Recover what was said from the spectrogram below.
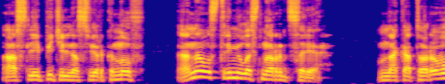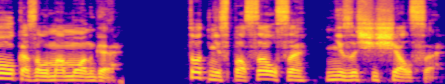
Ослепительно сверкнув, она устремилась на рыцаря, на которого указал Мамонга. Тот не спасался, не защищался.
